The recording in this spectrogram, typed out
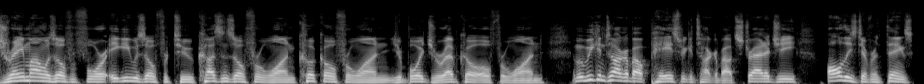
Draymond was 0 for 4. Iggy was 0 for 2. Cousins 0 for 1. Cook 0 for 1. Your boy Jerebko 0 for 1. I mean, we can talk about pace. We can talk about strategy, all these different things.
